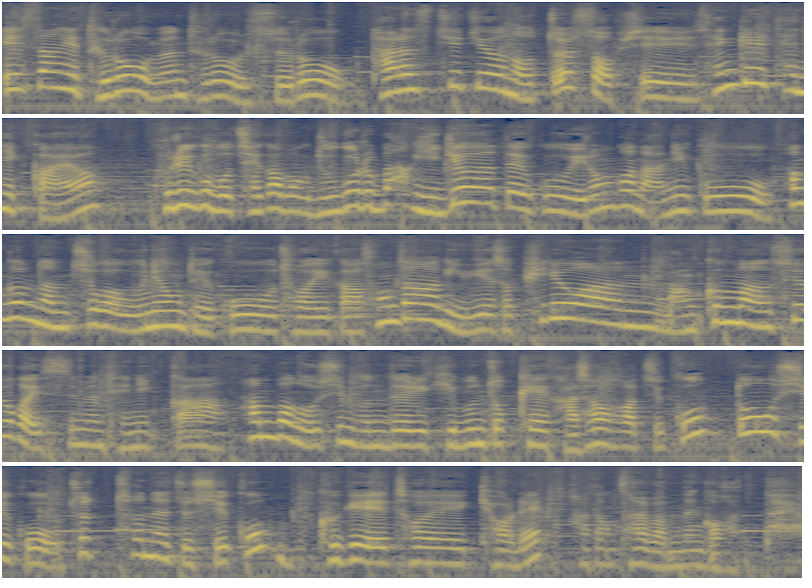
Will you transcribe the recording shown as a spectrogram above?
일상에 들어오면 들어올수록 다른 스튜디오는 어쩔 수 없이 생길 테니까요. 그리고 뭐 제가 막 누구를 막 이겨야 되고 이런 건 아니고 황금 단추가 운영되고 저희가 성장하기 위해서 필요한 만큼만 수요가 있으면 되니까 한번 오신 분들이 기분 좋게 가셔가지고 또 오시고 추천해 주시고 그게 저의 결에 가장 잘 맞는 것 같아요.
